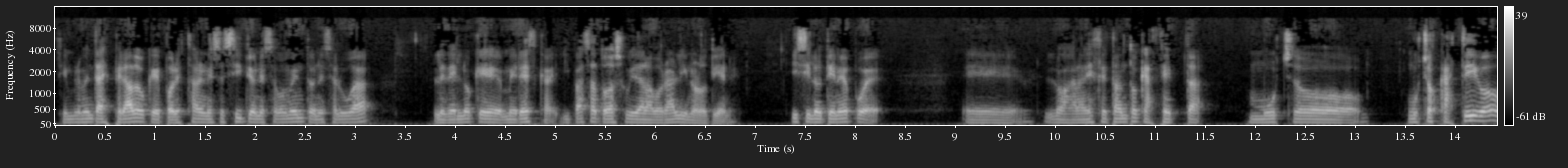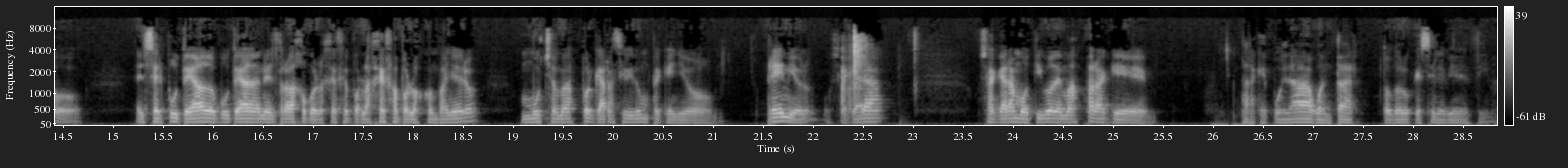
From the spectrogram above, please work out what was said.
Simplemente ha esperado que por estar en ese sitio, en ese momento, en ese lugar, le den lo que merezca y pasa toda su vida laboral y no lo tiene. Y si lo tiene, pues eh, lo agradece tanto que acepta mucho, muchos castigos, el ser puteado, puteada en el trabajo por el jefe, por la jefa, por los compañeros, mucho más porque ha recibido un pequeño premio, ¿no? O sea que ahora, o sea que ahora motivo de más para que, para que pueda aguantar todo lo que se le viene encima.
